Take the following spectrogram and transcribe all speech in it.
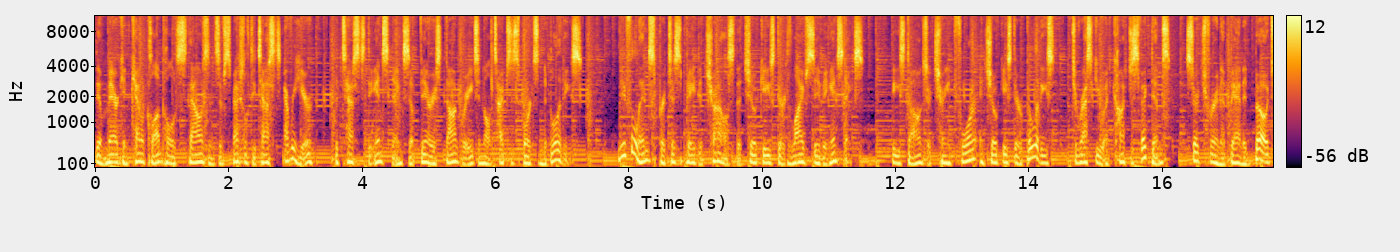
The American Kennel Club holds thousands of specialty tests every year that tests the instincts of various dog breeds in all types of sports and abilities. Newfoundlands participate in trials that showcase their life-saving instincts. These dogs are trained for and showcase their abilities to rescue unconscious victims, search for an abandoned boat,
